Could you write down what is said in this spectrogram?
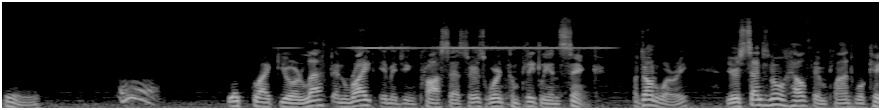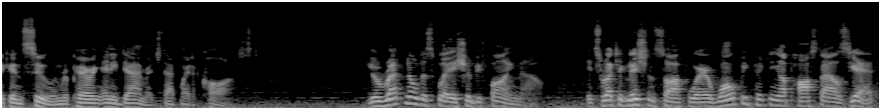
be. Looks like your left and right imaging processors weren't completely in sync. But don't worry, your Sentinel health implant will kick in soon, repairing any damage that might have caused. Your retinal display should be fine now. Its recognition software won't be picking up hostiles yet,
